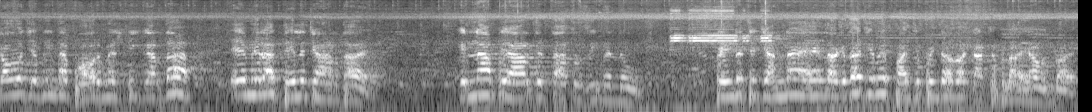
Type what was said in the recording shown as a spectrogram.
ਕਹੋ ਜਿਵੇਂ ਮੈਂ ਫਾਰਮੈਲਿਟੀ ਕਰਦਾ, ਇਹ ਮੇਰਾ ਦਿਲ ਜਾਣਦਾ ਹੈ। ਕਿੰਨਾ ਪਿਆਰ ਦਿੱਤਾ ਤੁਸੀਂ ਮੈਨੂੰ। ਪਿੰਡ 'ਚ ਜਾਣਾ ਐ ਲੱਗਦਾ ਜਿਵੇਂ ਪੰਜ ਪਿੰਡਾਂ ਦਾ ਇਕੱਠ ਬੁਲਾਇਆ ਹੁੰਦਾ ਹੈ।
